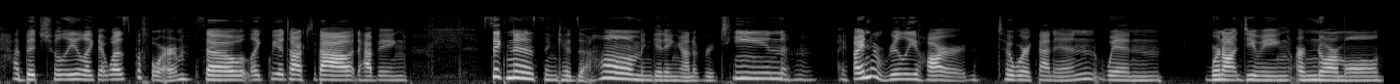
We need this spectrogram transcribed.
habitually like it was before. So, like we had talked about having sickness and kids at home and getting out of routine, I find it really hard to work that in when we're not doing our normal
